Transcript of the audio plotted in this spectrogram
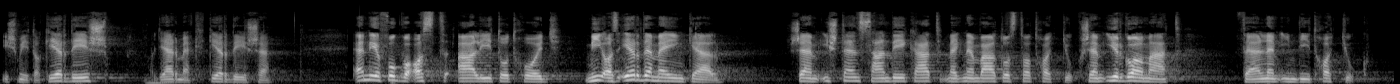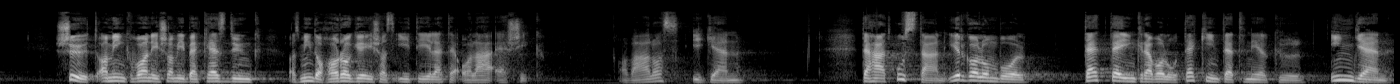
Ismét a kérdés, a gyermek kérdése. Ennél fogva azt állítod, hogy mi az érdemeinkkel sem Isten szándékát meg nem változtathatjuk, sem irgalmát fel nem indíthatjuk. Sőt, amink van és amibe kezdünk, az mind a haragja és az ítélete alá esik. A válasz igen. Tehát pusztán irgalomból, tetteinkre való tekintet nélkül, ingyen,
